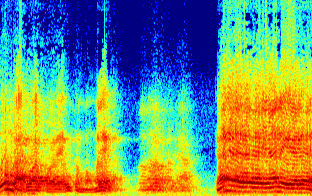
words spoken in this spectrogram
သုံးတာသွားခေါ်တယ်ဥက္ကမောမလိုက်ဘူးဒါနဲ့ရန်နေကြတဲ့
